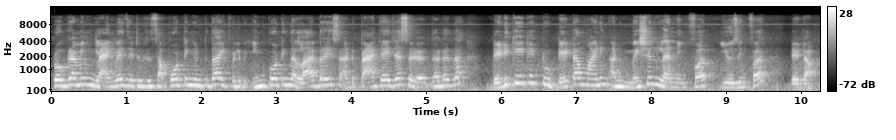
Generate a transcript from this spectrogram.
programming language it will be supporting into the it will be importing the libraries and packages that is the dedicated to data mining and machine learning for using for data.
